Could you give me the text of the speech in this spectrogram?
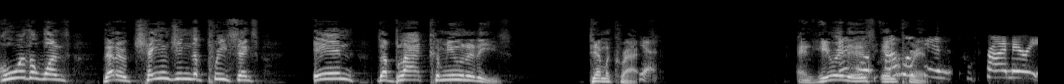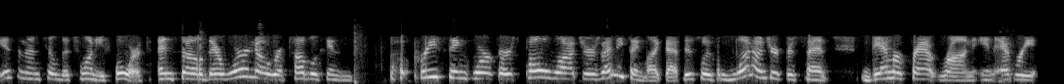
Who are the ones that are changing the precincts in the black communities? Democrats. Yes. And here it And is the in print. Primary isn't until the 24th, and so there were no Republican precinct workers, poll watchers, anything like that. This was 100% Democrat run in every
